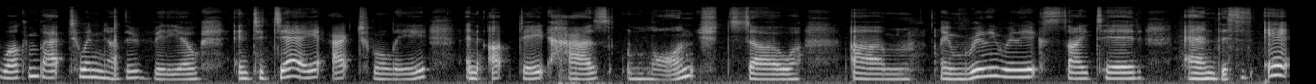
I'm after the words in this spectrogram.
welcome back to another video and today actually an update has launched so um, I'm really really excited and this is it.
